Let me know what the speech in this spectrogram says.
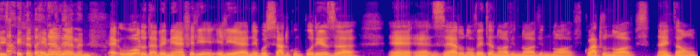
Isso. e tenta revender, Não, né? É, o ouro da BMF ele, ele é negociado com pureza é, é 0,9999, quatro noves. Né? Então,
